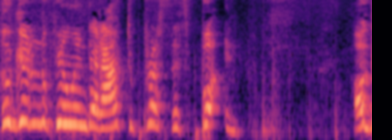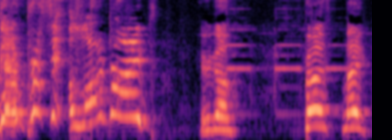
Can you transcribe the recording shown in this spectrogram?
I'm getting the feeling that I have to press this button. I'm gonna press it a lot of times. Here we go. Press, make,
